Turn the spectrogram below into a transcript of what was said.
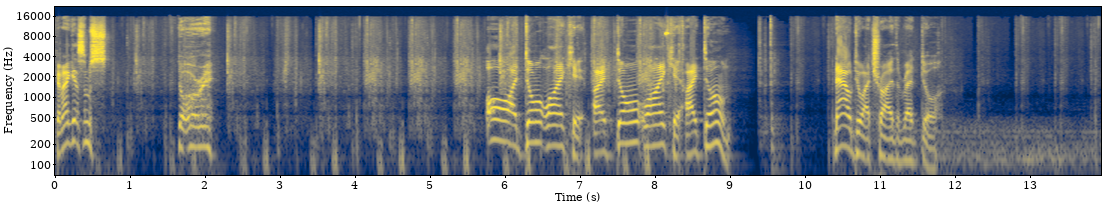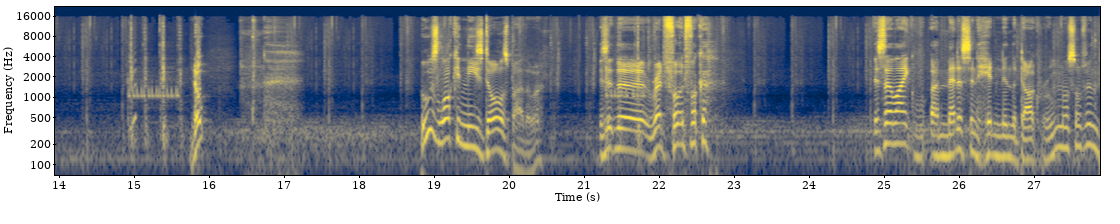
Can I get some story? Oh, I don't like it. I don't like it. I don't. Now do I try the red door? Nope. Who's locking these doors, by the way? Is it the red-footed fucker? Is there, like, a medicine hidden in the dark room or something?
